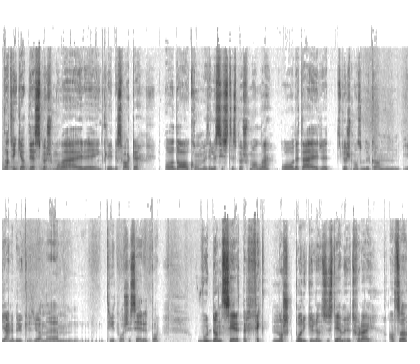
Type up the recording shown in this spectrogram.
Da tenker jeg at det spørsmålet er egentlig besvart, det. Og da kommer vi til det siste spørsmålet. Og dette er et spørsmål som du kan gjerne bruke litt eh, tid på å skissere ut på. Hvordan ser et perfekt norsk borgerlønnssystem ut for deg? Altså,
